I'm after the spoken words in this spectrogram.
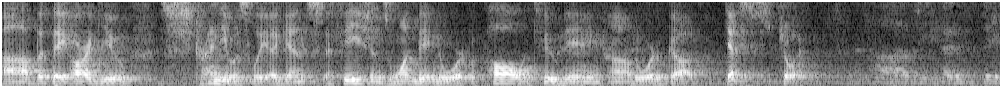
uh, but they argue strenuously against Ephesians, one being the work of Paul and two being uh, the Word of God? Yes, Joy. because they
